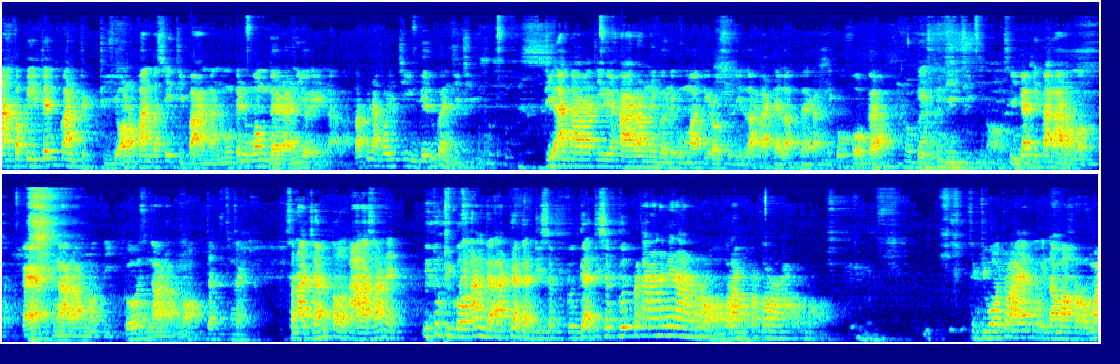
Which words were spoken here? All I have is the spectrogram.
Nak kepiting kan gede, ana pantese dipangan, mungkin wong darani yo enak. Tapi nak koyo cindil kan jijik. Di antara ciri haram nih gone umat Rasulillah adalah barang niku khoba jijik. No. Sehingga kita ngaramno tekek, ngaramno tikus, ngaramno cecek. Senajan to alasannya itu di Quran nggak ada, nggak disebut, nggak disebut perkara kira roh, orang perkara roh. Sing diwaca ayat mu inama harma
